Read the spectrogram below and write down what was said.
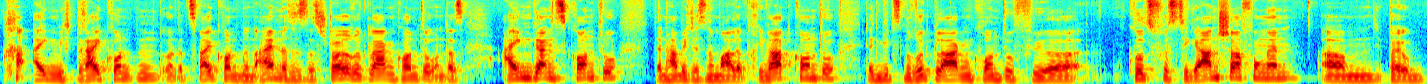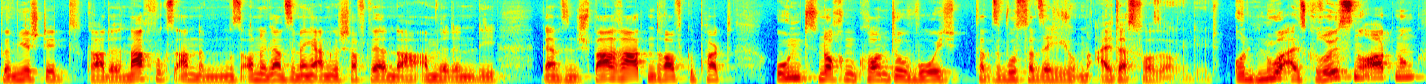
eigentlich drei Konten oder zwei Konten in einem, das ist das Steuerrücklagenkonto und das Eingangskonto. Dann habe ich das normale Privatkonto, dann gibt es ein Rücklagenkonto für kurzfristige Anschaffungen. Ähm, bei, bei, mir steht gerade Nachwuchs an, da muss auch eine ganze Menge angeschafft werden. Da haben wir dann die ganzen Sparraten draufgepackt und noch ein Konto, wo, ich, wo es tatsächlich um Altersvorsorge geht. Und nur als Größenordnung,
